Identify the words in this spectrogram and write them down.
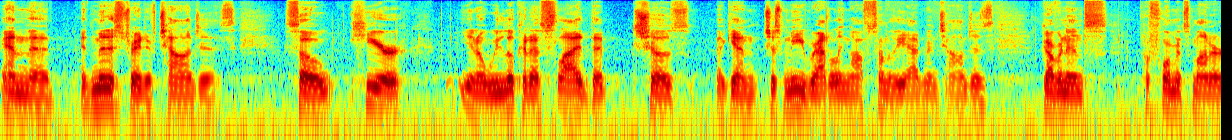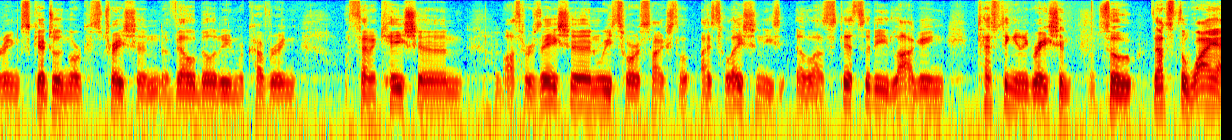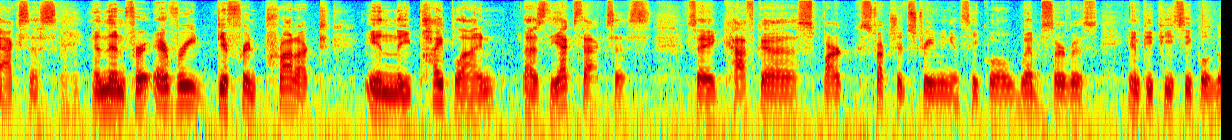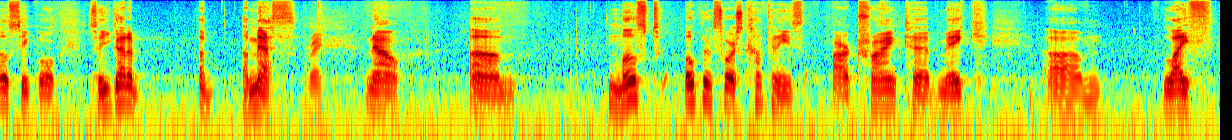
and the administrative challenges. So here, you know, we look at a slide that shows, again, just me rattling off some of the admin challenges, governance, performance monitoring, scheduling orchestration, availability and recovering, authentication, mm-hmm. authorization, resource isolation, elasticity, logging, testing integration. Mm-hmm. So that's the y-axis. Mm-hmm. And then for every different product in the pipeline as the x-axis, say Kafka, Spark, structured streaming in SQL, web service, MPP SQL, NoSQL. So you got a, a, a mess. Right. Now, um, most open source companies are trying to make um, life,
